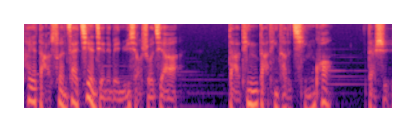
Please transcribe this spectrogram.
他也打算再见见那位女小说家，打听打听她的情况，但是。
